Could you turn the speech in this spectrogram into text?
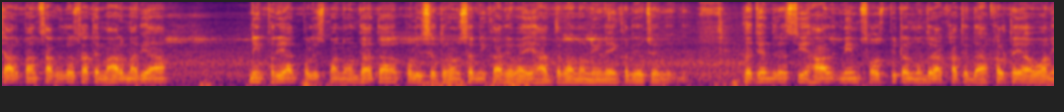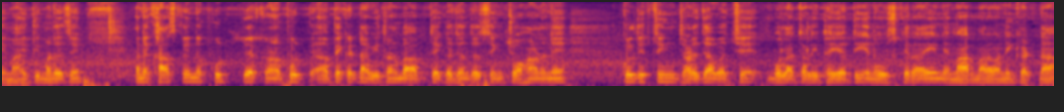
ચાર પાંચ સાગરીતો સાથે માર માર્યાની ફરિયાદ પોલીસમાં નોંધાતા પોલીસે ધોરણસરની કાર્યવાહી હાથ ધરવાનો નિર્ણય કર્યો છે. ગજેન્દ્રસિંહ હાલ મિમ્સ હોસ્પિટલ મુંદ્રા ખાતે દાખલ થયા હોવાની માહિતી મળે છે અને ખાસ કરીને ફૂડ ફૂડ પેકેટના વિતરણ બાબતે ગજેન્દ્રસિંહ ચૌહાણ અને કુલદીપસિંહ જાડેજા વચ્ચે બોલાચાલી થઈ હતી અને ઉશ્કેરાઈને માર મારવાની ઘટના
